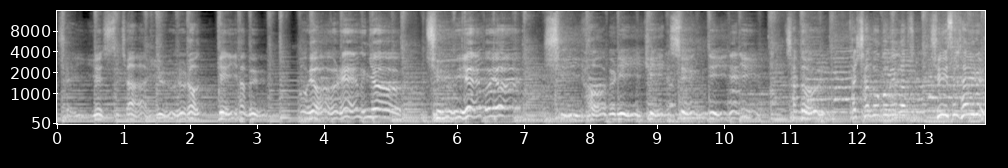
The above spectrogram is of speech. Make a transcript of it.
죄에서 자유를 얻게 함을 보혈의 능력 주의 보혈 시험을 이기는 승리되니 참 놀. 다시 한번 고백합시다. 죄에서 자유를.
